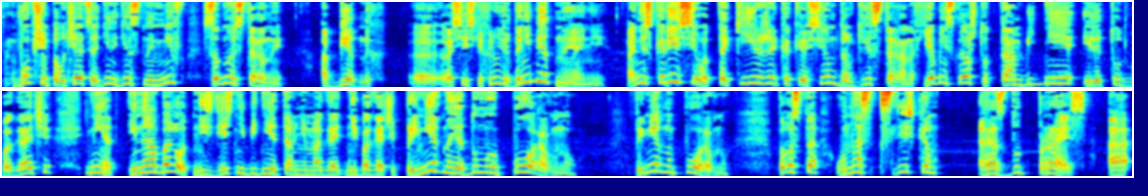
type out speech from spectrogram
в общем, получается один единственный миф, с одной стороны, о бедных э, российских людях, да не бедные они, они, скорее всего, такие же, как и всем других странах. Я бы не сказал, что там беднее или тут богаче. Нет, и наоборот, ни здесь не беднее, там не, не богаче. Примерно, я думаю, поровну. Примерно поровну. Просто у нас слишком раздут прайс, а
